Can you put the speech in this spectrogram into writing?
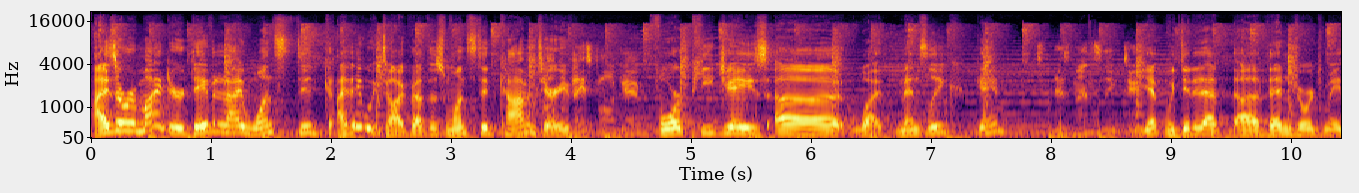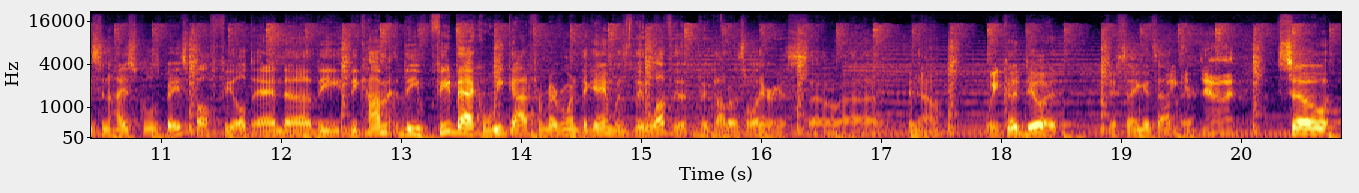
As a reminder, David and I once did. I think we talked about this. Once did commentary Baseball game. for PJ's uh what men's league game. His men's league too. Yep, we did it at uh, then George Mason High School's baseball field, and uh, the the comment the feedback we got from everyone at the game was they loved it. They thought it was hilarious. So uh, you know, we could do it. Just saying it's out We there. can do it. So,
